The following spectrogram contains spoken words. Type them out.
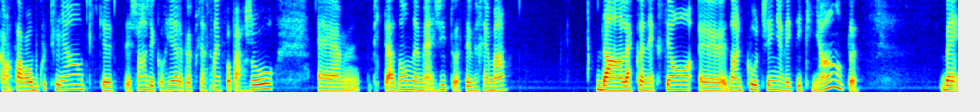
commences à avoir beaucoup de clients puis que tu échanges des courriels à peu près cinq fois par jour, euh, puis ta zone de magie, toi, c'est vraiment dans la connexion, euh, dans le coaching avec tes clientes, ben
